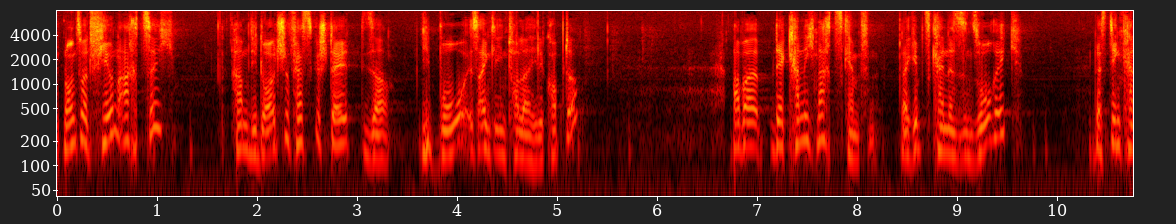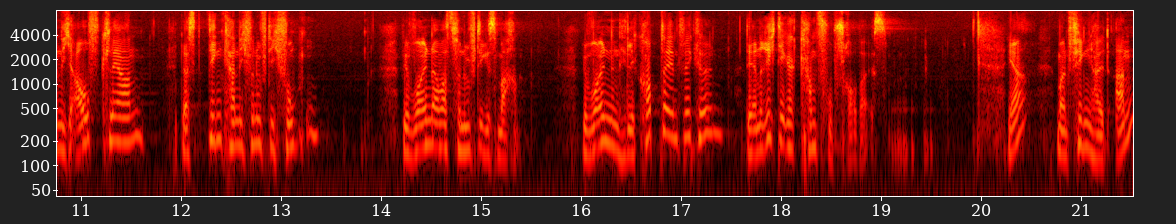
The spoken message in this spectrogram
1984 haben die Deutschen festgestellt, dieser die Bo ist eigentlich ein toller Helikopter, aber der kann nicht nachts kämpfen. Da gibt es keine Sensorik. Das Ding kann nicht aufklären. Das Ding kann nicht vernünftig funken. Wir wollen da was Vernünftiges machen. Wir wollen einen Helikopter entwickeln, der ein richtiger Kampfhubschrauber ist. Ja, man fing halt an,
